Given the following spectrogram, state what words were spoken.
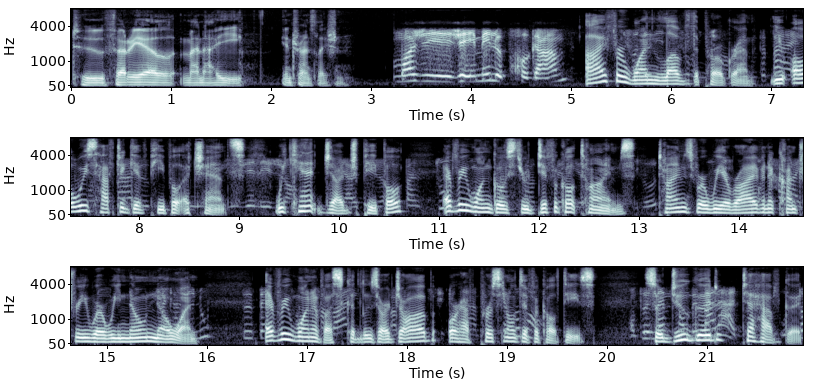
to Feriel Manai in translation. I, for one, love the program. You always have to give people a chance. We can't judge people. Everyone goes through difficult times, times where we arrive in a country where we know no one. Every one of us could lose our job or have personal difficulties. So do good to have good.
